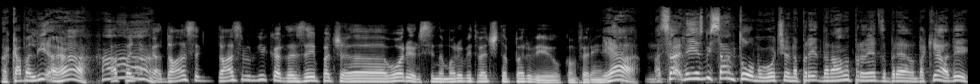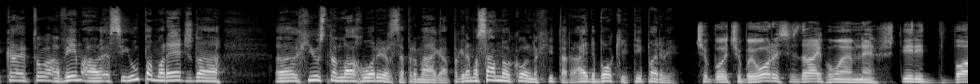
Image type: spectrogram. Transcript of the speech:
A kaj pa li, aha, Kva pa liga? Danes danes je bil gikar, da zdaj pač uh, Warriorsi ne morejo biti več ta prvi v konferenci. Ja, a sa, ne, jaz bi sam to, mogoče naprej, da nam preveč zabrem. Ampak ja, dej, kaj je to, a vem, a si upamo reči, da uh, Houston lahko Warriors se premaga. Pa gremo samo na hiter, ajde, boki, ti prvi. Če bo, če bo Warriors zdravi, po mojem, ne, 4-2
